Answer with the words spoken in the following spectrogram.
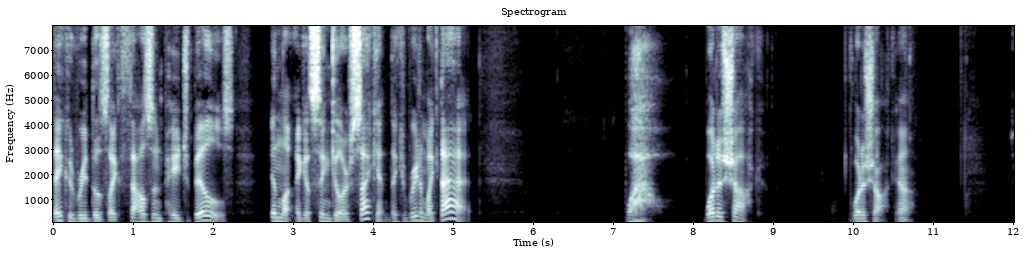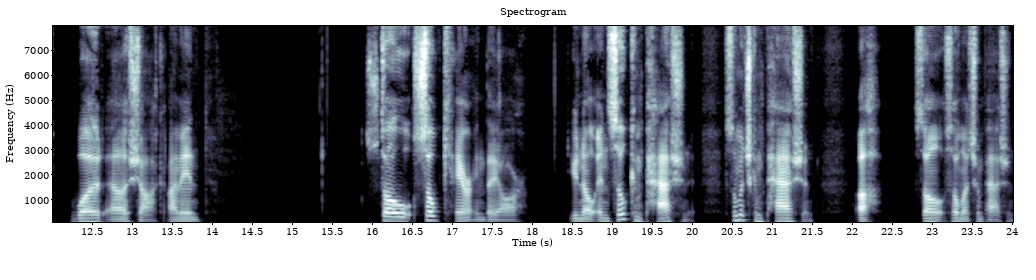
They could read those like thousand page bills in like a singular second. They could read them like that. Wow, what a shock! What a shock! Yeah. What a shock. I mean, so, so caring they are, you know, and so compassionate. So much compassion. Ah, so, so much compassion.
